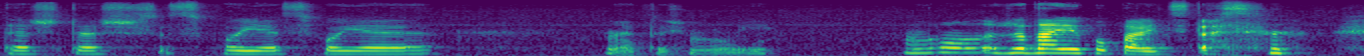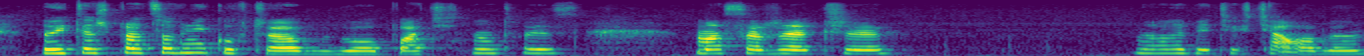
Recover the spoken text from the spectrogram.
też, też swoje, swoje, no jak to się mówi, no, że daje popalić stres. No i też pracowników trzeba by było płacić, no to jest masa rzeczy. No ale wiecie, chciałabym.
